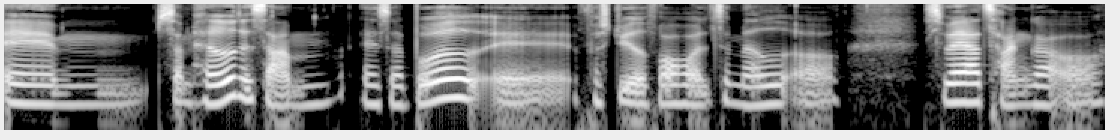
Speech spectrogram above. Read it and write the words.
øhm, som havde det samme. Altså både øh, forstyrret forhold til mad, og svære tanker, og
